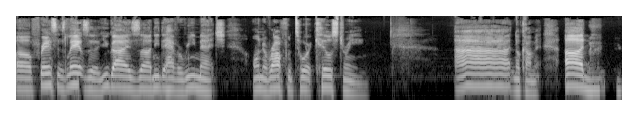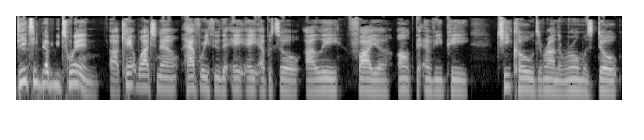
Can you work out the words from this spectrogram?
uh, Francis Lanza, you guys uh, need to have a rematch on the Ralph Retort kill stream. Ah, no comment. Uh, DTW Twin, uh, can't watch now. Halfway through the AA episode, Ali, Fire, Unk, the MVP, cheat codes around the room was dope.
